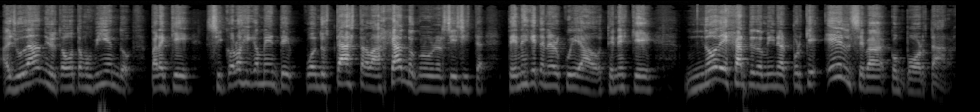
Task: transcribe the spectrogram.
ayudando y nosotros estamos viendo para que psicológicamente cuando estás trabajando con un narcisista, tenés que tener cuidado, tenés que no dejarte dominar porque él se va a comportar.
